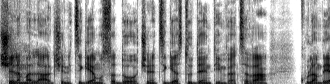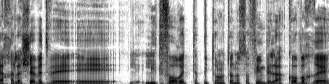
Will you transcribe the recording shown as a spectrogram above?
של Mhm. המל"ג, של נציגי המוסדות, של נציגי הסטודנטים והצבא, כולם ביחד לשבת ולתפור את הפתרונות הנוספים ולעקוב אחרי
